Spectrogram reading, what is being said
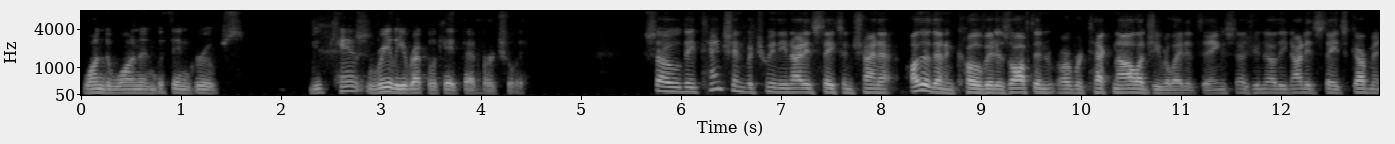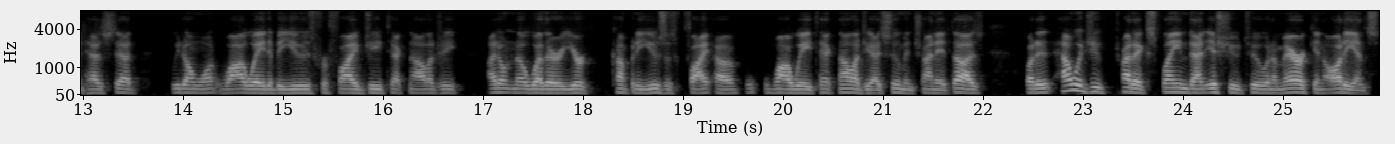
one to one and within groups. You can't really replicate that virtually. So the tension between the United States and China, other than in COVID, is often over technology related things. As you know, the United States government has said we don't want Huawei to be used for 5G technology. I don't know whether your company uses fi- uh, Huawei technology. I assume in China it does. But it, how would you try to explain that issue to an American audience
